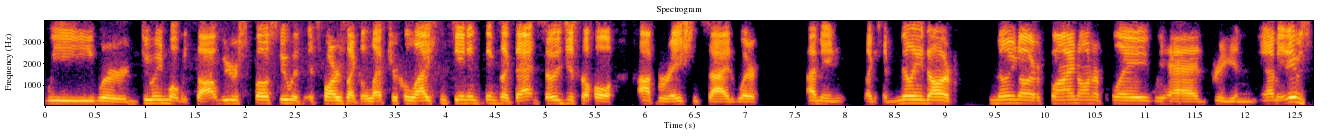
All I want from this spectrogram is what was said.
we were doing what we thought we were supposed to with as far as like electrical licensing and things like that. And so it's just the whole operation side where, I mean, like I said, million dollar million dollar fine on our plate. We had freaking. I mean, it was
